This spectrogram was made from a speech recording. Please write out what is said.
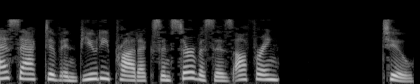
S active in beauty products and services offering 2.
